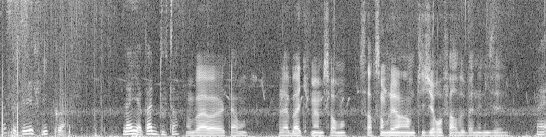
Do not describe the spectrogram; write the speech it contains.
Ça, c'était les flics, quoi. Là, il n'y a pas de doute. Hein. Ah bah ouais, clairement. La bac même sûrement. Ça ressemblait à un petit gyrophare de banalisé. Ouais.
